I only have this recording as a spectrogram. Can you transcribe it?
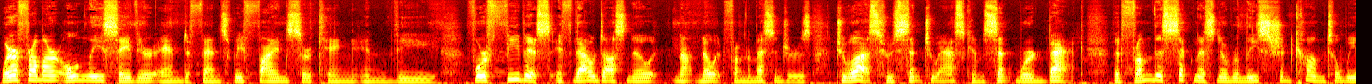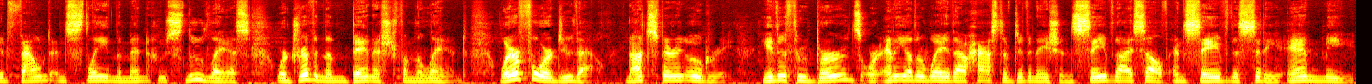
Where from our only Saviour and defence we find, Sir King, in thee. For Phoebus, if thou dost know it, not know it from the messengers, to us who sent to ask him, sent word back, that from this sickness no release should come till we had found and slain the men who slew Laius, or driven them banished from the land. Wherefore do thou, not sparing augury, either through birds or any other way thou hast of divination, save thyself, and save the city, and me,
